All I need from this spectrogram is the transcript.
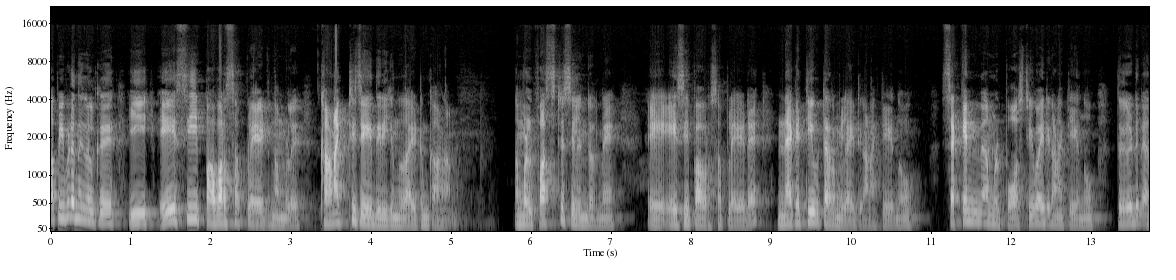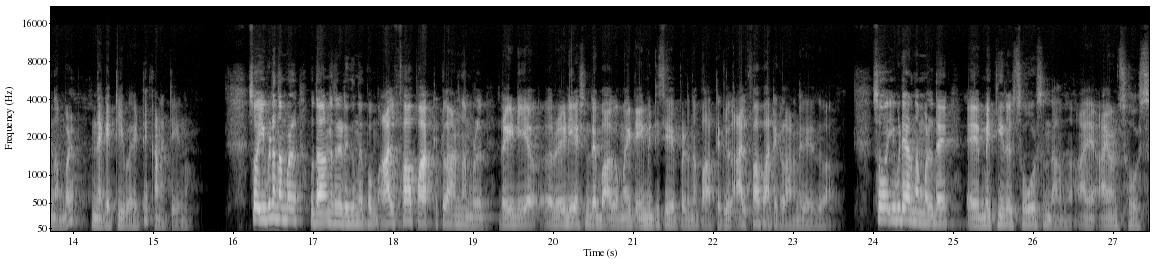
അപ്പോൾ ഇവിടെ നിങ്ങൾക്ക് ഈ എ സി പവർ സപ്ലൈ ആയിട്ട് നമ്മൾ കണക്ട് ചെയ്തിരിക്കുന്നതായിട്ടും കാണാം. നമ്മൾ ഫസ്റ്റ് സിലിണ്ടറിനെ എ സി പവർ സപ്ലൈയുടെ നെഗറ്റീവ് ടെർമിലായിട്ട് കണക്ട് ചെയ്യുന്നു. സെക്കൻഡിനെ നമ്മൾ പോസിറ്റീവായിട്ട് കണക്ട് ചെയ്യുന്നു. തേർഡിനെ നമ്മൾ നെഗറ്റീവായിട്ട് കണക്ട് ചെയ്യുന്നു. സോ ഇവിടെ നമ്മൾ ഉദാഹരണത്തിന് എടുക്കുന്ന ഇപ്പം ആൽഫ പാർട്ടിക്കിളാണ് നമ്മൾ റേഡിയ റേഡിയേഷന്റെ ഭാഗമായിട്ട് എമിറ്റ് ചെയ്യപ്പെടുന്ന പാർട്ടിക്കിൾ ആൽഫ പാർട്ടിക്കിളാണെന്ന് കരുതുക. സോ ഇവിടെയാണ് നമ്മളുടെ മെറ്റീരിയൽ സോഴ്സ് ഉണ്ടാകുന്നത് അയോൺ സോഴ്സ്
